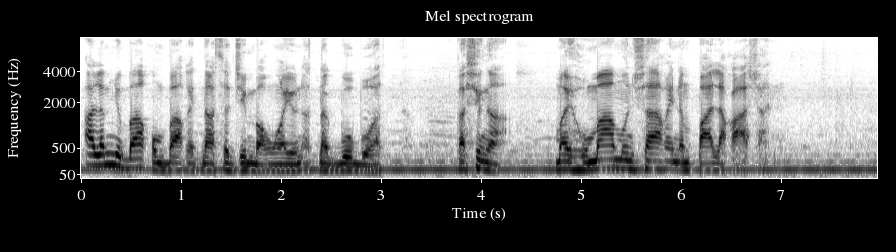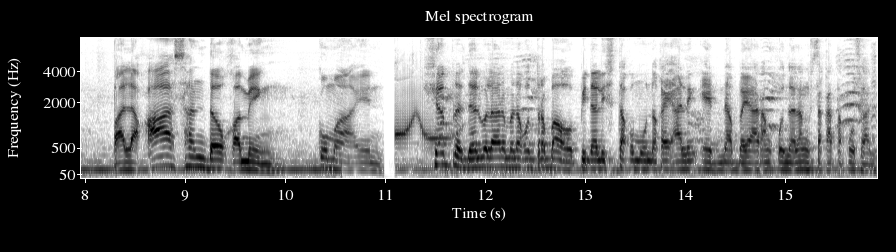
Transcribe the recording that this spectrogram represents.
Alam nyo ba kung bakit nasa gym ako ngayon at nagbubuhat? Kasi nga, may humamon sa akin ng palakasan. Palakasan daw kaming kumain. Siyempre, dahil wala naman akong trabaho, pinalista ko muna kay Aling Edna, bayaran ko na lang sa katapusan.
